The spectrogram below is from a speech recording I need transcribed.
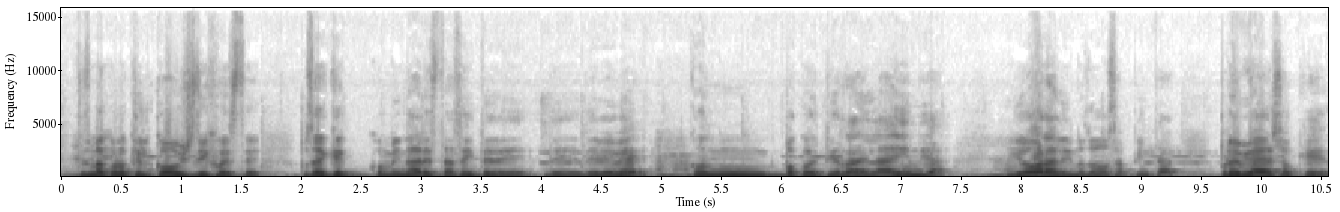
Entonces me acuerdo que el coach dijo, este, pues hay que combinar este aceite de, de- de bebé Ajá. con un poco de tierra de la India y órale, nos vamos a pintar. Previo a eso que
